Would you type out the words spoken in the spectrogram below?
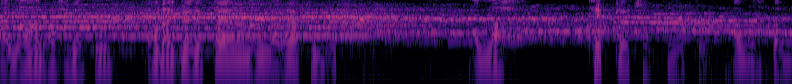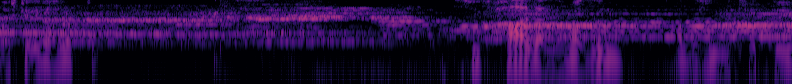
Allah'ın rahmeti ona güvenip dayananlara yakındır. Allah tek gerçek büyüktür. Allah'tan başka ilah yoktur. Siz hala namazın Allah'ın lütfettiği,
